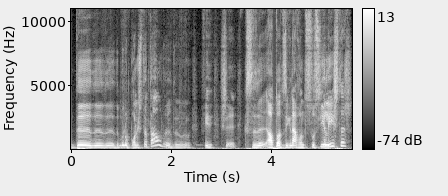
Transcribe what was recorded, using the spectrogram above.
de, de- de- monopólio estatal de- enfim, que se autodesignavam de socialistas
